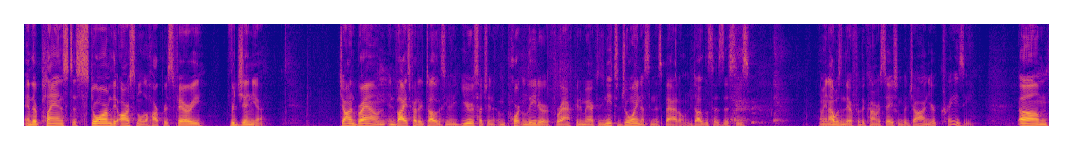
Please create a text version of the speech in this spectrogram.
and their plans to storm the arsenal at Harper's Ferry, Virginia. John Brown invites Frederick Douglass, you know, you're such an important leader for African Americans, you need to join us in this battle. And Douglass says, this is, I mean, I wasn't there for the conversation, but John, you're crazy. Um,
